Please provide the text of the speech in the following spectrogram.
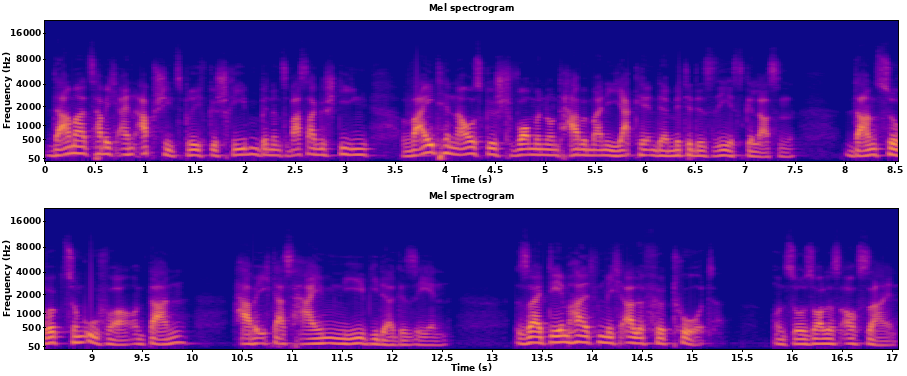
Damals habe ich einen Abschiedsbrief geschrieben, bin ins Wasser gestiegen, weit hinaus geschwommen und habe meine Jacke in der Mitte des Sees gelassen. Dann zurück zum Ufer und dann habe ich das Heim nie wieder gesehen. Seitdem halten mich alle für tot. Und so soll es auch sein.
